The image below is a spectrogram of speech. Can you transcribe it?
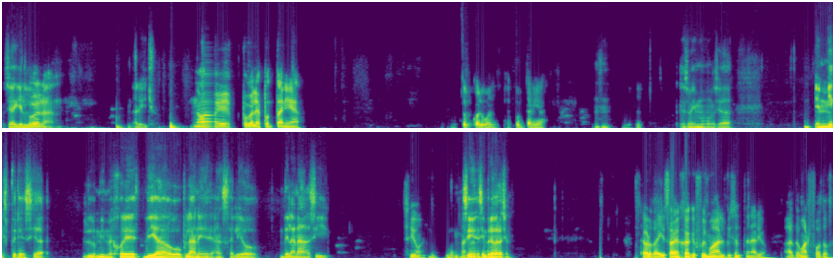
O sea que el. Bueno, Dale, dicho. no, eh, poco la espontaneidad. Tal cual, bueno, espontaneidad. Eso mismo, o sea, en mi experiencia, lo- mis mejores días o planes han salido de la nada, así, Sí, bueno. sin, sin preparación. ¿Te acordáis esa Benja que fuimos al Bicentenario a tomar fotos?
